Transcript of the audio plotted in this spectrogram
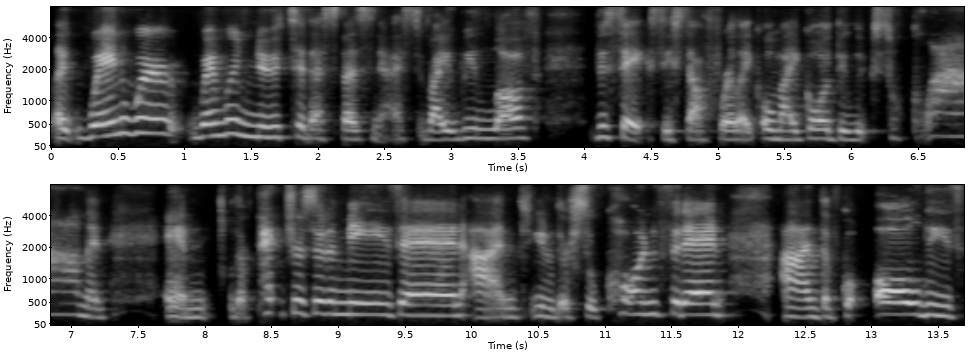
Like when we're when we're new to this business, right? We love the sexy stuff. We're like, oh my god, they look so glam, and um, their pictures are amazing, and you know they're so confident, and they've got all these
